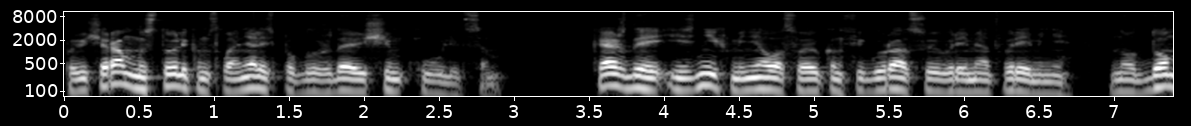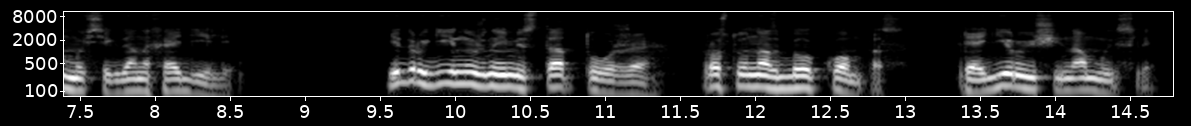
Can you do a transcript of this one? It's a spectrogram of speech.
По вечерам мы столиком слонялись по блуждающим улицам. Каждая из них меняла свою конфигурацию время от времени, но дом мы всегда находили. И другие нужные места тоже. Просто у нас был компас, реагирующий на мысли.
